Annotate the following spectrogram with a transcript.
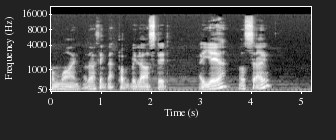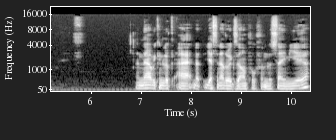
on wine, although I think that probably lasted a year or so. And now we can look at yes another example from the same year.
